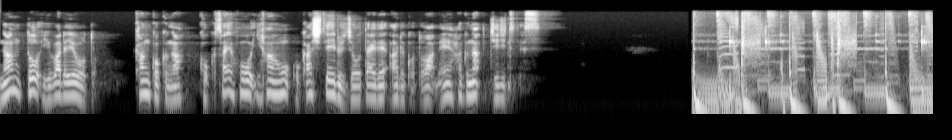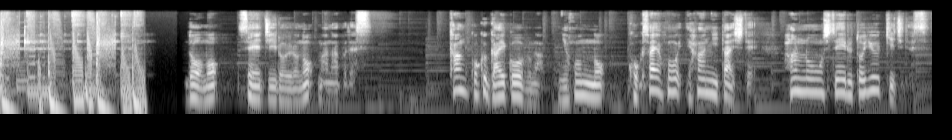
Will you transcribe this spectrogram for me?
何と言われようと、韓国が国際法違反を犯している状態であることは明白な事実です。どうも、政治いろいろの学部です。韓国外交部が日本の国際法違反に対して反論をしているという記事です。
